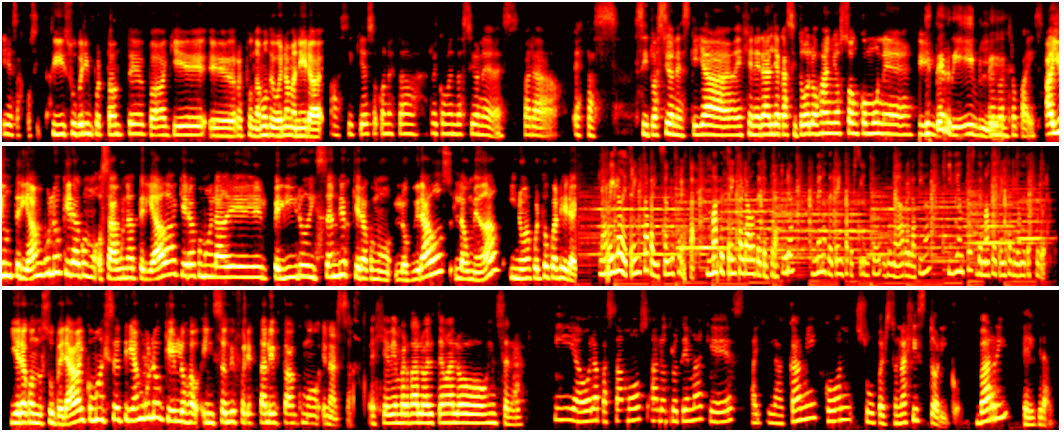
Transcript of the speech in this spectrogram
esas cositas. Sí, súper importante para que eh, respondamos de buena manera. Así que eso con estas recomendaciones para estas situaciones que ya en general ya casi todos los años son comunes es terrible en nuestro país. Hay un triángulo que era como, o sea, una triada que era como la del peligro de incendios, que era como los grados, la humedad y no me acuerdo cuál era. La regla de 30 para incendio forestal. Más de 30 grados de temperatura, menos de 30% de humedad relativa y vientos de más de 30 km por hora. Y era cuando superaba y como ese triángulo que los incendios forestales estaban como en alza. Es que bien verdad lo del tema de los incendios. Y ahora pasamos al otro tema que es la Cami con su personaje histórico, Barry el Grande.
